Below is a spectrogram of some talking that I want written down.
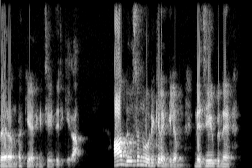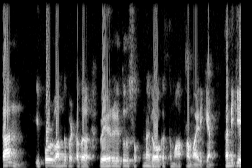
വേറെ എന്തൊക്കെയായിരിക്കും ചെയ്തിരിക്കുക? ആ ദിവസങ്ങൾ ഒരിക്കലെങ്കിലും നജീബിന് താൻ ഇപ്പോൾ വന്നുപെട്ടത് വേറെ ഏതൊരു സ്വപ്ന ലോകത്ത് മാത്രമായിരിക്കാം. തനിക്ക്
